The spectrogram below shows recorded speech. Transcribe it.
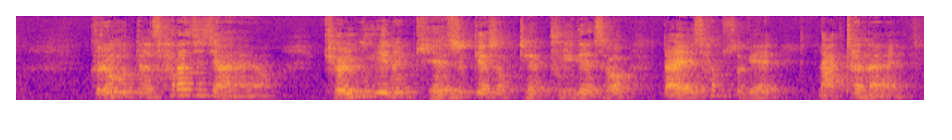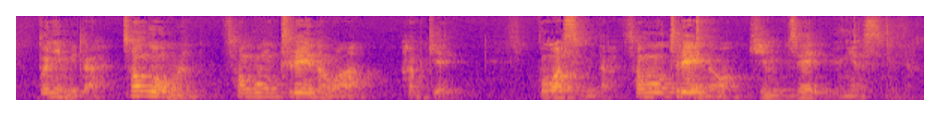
그런 것들은 사라지지 않아요. 결국에는 계속 계속 되풀이 돼서 나의 삶 속에 나타날 뿐입니다. 성공은 성공 트레이너와 함께 고맙습니다. 성공 트레이너 김세윤이었습니다.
